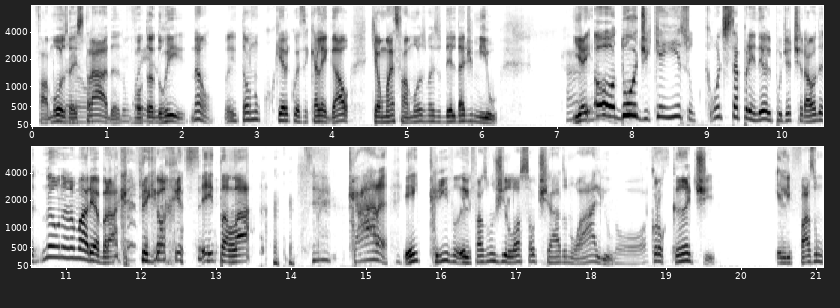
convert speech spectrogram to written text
Famoso da Não, estrada, não voltando do Rio? Não. Então não queira conhecer, que é legal, que é o mais famoso, mas o dele dá de mil. E aí, ô Dude, que isso? Onde você aprendeu? Ele podia tirar onda? Não, não, na Maria Braga. Peguei uma receita lá. Cara, é incrível. Ele faz um giló salteado no alho, Nossa. crocante. Ele faz um.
